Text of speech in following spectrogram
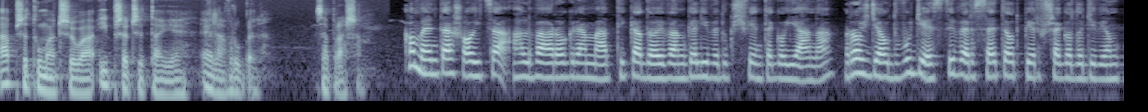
a przetłumaczyła i przeczyta je Ela Wrubel. Zapraszam. Komentarz ojca Alvaro Gramatyka do Ewangelii według świętego Jana, rozdział 20, wersety od 1 do 9,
